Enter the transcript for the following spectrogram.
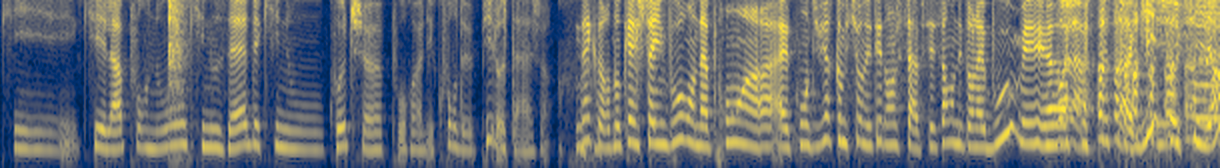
qui, qui est là pour nous, qui nous aide et qui nous coach euh, pour les cours de pilotage. D'accord. Donc à Steinbourg, on apprend à, à conduire comme si on était dans le sable. C'est ça On est dans la boue, mais euh, Voilà, ça. Ça glisse aussi, hein.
